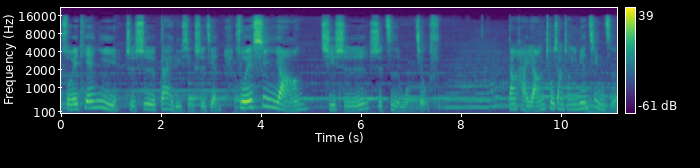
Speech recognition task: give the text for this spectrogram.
所谓天意，只是概率性事件；所谓信仰，其实是自我救赎。当海洋抽象成一面镜子，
